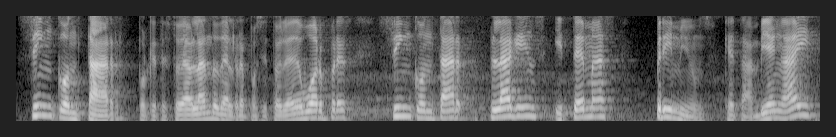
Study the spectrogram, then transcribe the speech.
Sin contar, porque te estoy hablando del repositorio de WordPress, sin contar plugins y temas premiums, que también hay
